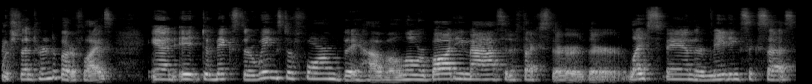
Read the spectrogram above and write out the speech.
which then turn into butterflies and it makes their wings deformed, they have a lower body mass, it affects their, their lifespan, their mating success,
